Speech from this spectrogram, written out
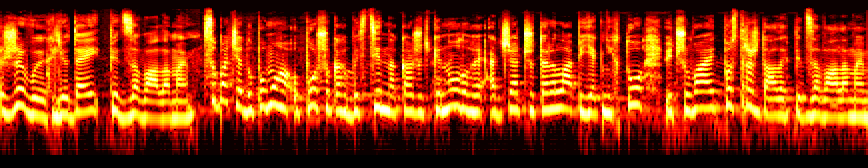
живих людей під завалами. Собача допомога у пошуках безцінна, кажуть кінологи, адже чотирилапі, як ніхто, відчувають постраждалих під завалами.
